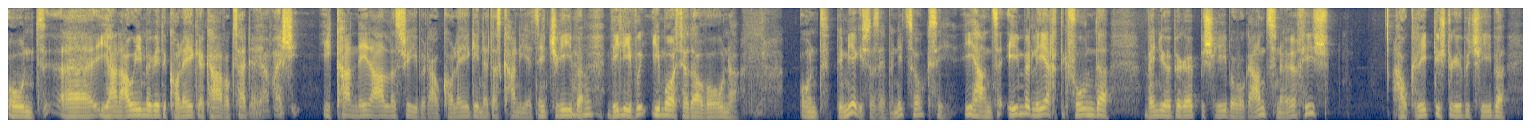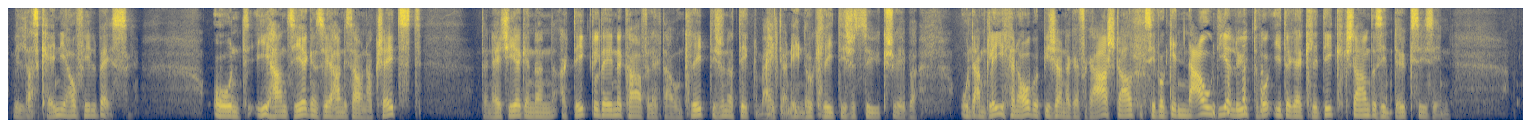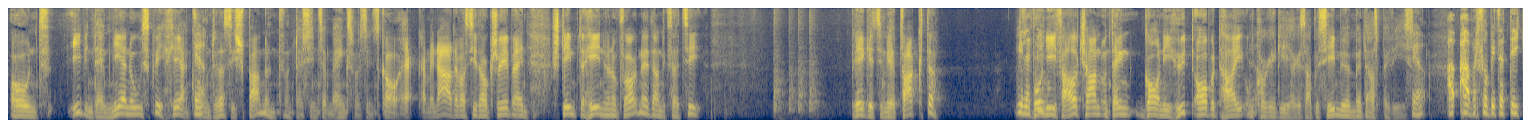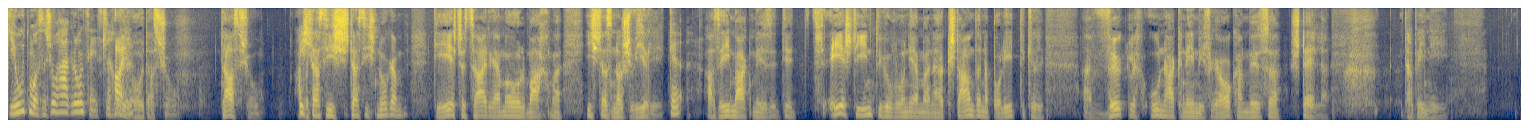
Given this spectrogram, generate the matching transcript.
Und äh, ich habe auch immer wieder Kollegen gehabt, die gesagt haben, ja, weißt, ich kann nicht alles schreiben, auch Kolleginnen, das kann ich jetzt nicht schreiben, mhm. weil ich, ich muss ja da wohnen. Und bei mir ist das eben nicht so gewesen. Ich habe es immer leichter gefunden, wenn ich über etwas schreibe, das ganz nah ist, auch kritisch darüber zu schreiben, weil das kenne ich auch viel besser. Und ich habe es irgendwie habe ich es auch noch geschätzt, dann hast du irgendeinen Artikel drin gehabt, vielleicht auch einen kritischen Artikel. Man hat ja nicht nur kritisches Zeug geschrieben. Und am gleichen Abend bist du an einer Veranstaltung, wo genau die Leute, die in der Kritik gestanden sind, dort waren. Und ich bin dem nie ausgewichen. Ich habe gefunden, ja. das ist spannend. Und da sind so manchmal sind es gar, Herr Kaminade, was Sie da geschrieben haben, stimmt da hinten und vorne. Dann habe ich gesagt, Sie, bringen Sie mir die Fakten wo ich falsch habe und dann gehe ich heute Abend heim und ja. korrigiere es. Aber Sie müssen mir das beweisen. Ja. Aber so ein bisschen dicke Haut muss man schon haben, grundsätzlich, ah oder? Ah ja, das schon. Das schon. Aber ist das ist, das ist nur die ersten zwei, drei Mal macht man, ist das noch schwierig. Ja. Also ich mag mir das erste Interview, wo ich einem gestandenen Politiker eine wirklich unangenehme Frage müssen stellen. Da bin ich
